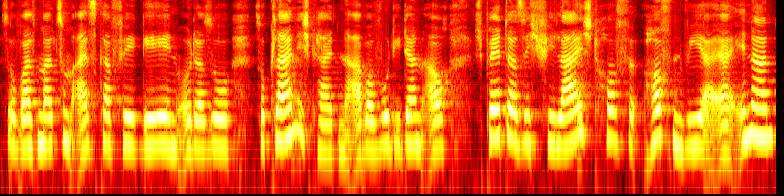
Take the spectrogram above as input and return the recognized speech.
so was mal zum Eiscafé gehen oder so, so Kleinigkeiten, aber wo die dann auch später sich vielleicht hoffe, hoffen, wir erinnern,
